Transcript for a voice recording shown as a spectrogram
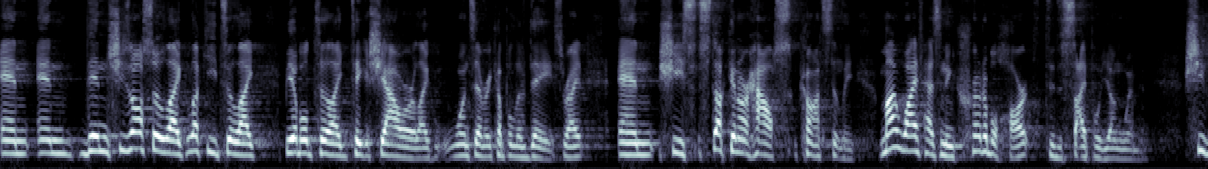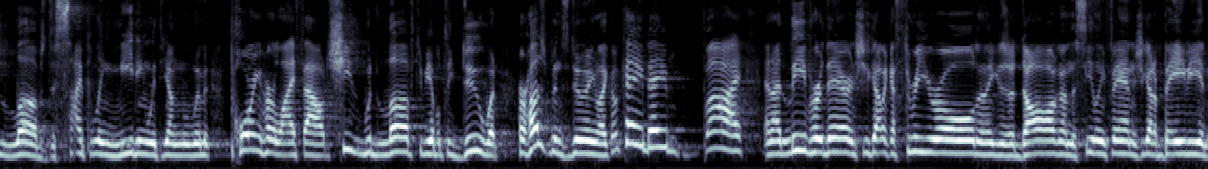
and, and then she's also like lucky to like be able to like take a shower like once every couple of days, right? And she's stuck in our house constantly. My wife has an incredible heart to disciple young women. She loves discipling, meeting with young women, pouring her life out. She would love to be able to do what her husband's doing, like, okay, babe, bye. And I leave her there, and she's got like a three year old, and there's a dog on the ceiling fan, and she's got a baby, and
